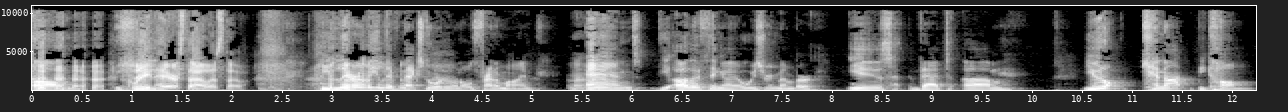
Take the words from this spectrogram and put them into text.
Um, Great he- hairstylist though. He literally lived next door to an old friend of mine. And the other thing I always remember is that um, you don't cannot become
